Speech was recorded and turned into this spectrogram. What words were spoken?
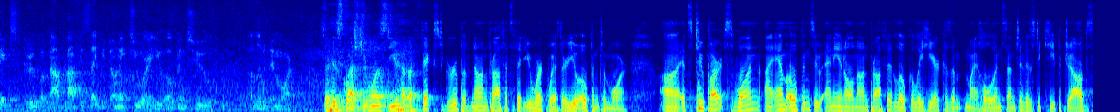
fixed group of nonprofits that you donate to, or are you open to a little bit more? So his question was, do you have a fixed group of nonprofits that you work with, or are you open to more? Uh, it's two parts. One, I am open to any and all nonprofit locally here because my whole incentive is to keep jobs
